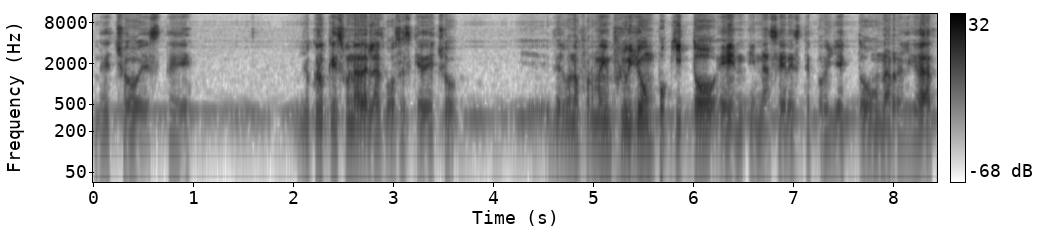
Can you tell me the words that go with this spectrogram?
De hecho, este, yo creo que es una de las voces que de hecho eh, de alguna forma influyó un poquito en, hacer este proyecto una realidad.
